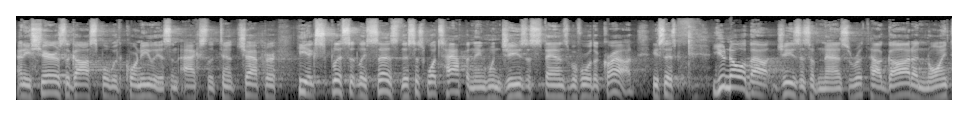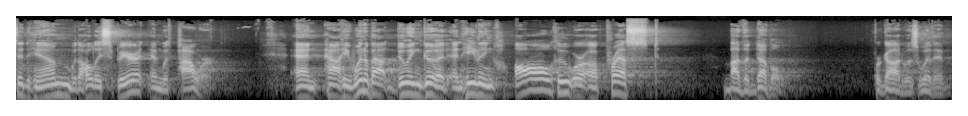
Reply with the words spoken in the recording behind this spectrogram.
and he shares the gospel with Cornelius in Acts, the 10th chapter. He explicitly says this is what's happening when Jesus stands before the crowd. He says, You know about Jesus of Nazareth, how God anointed him with the Holy Spirit and with power, and how he went about doing good and healing all who were oppressed by the devil, for God was with him.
